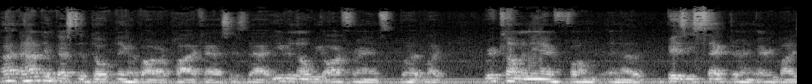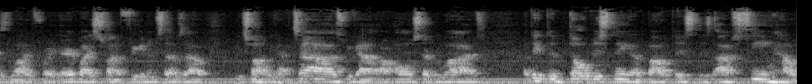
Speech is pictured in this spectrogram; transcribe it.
I, and I think that's the dope thing about our podcast is that even though we are friends, but like we're coming in from in a busy sector in everybody's life, right? Everybody's trying to figure themselves out. We trying, we got jobs, we got our own separate lives. I think the dopest thing about this is I've seen how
